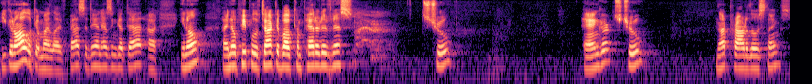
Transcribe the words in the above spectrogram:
You can all look at my life. Pastor Dan hasn't got that. Uh, you know, I know people have talked about competitiveness. It's true. Anger, it's true. Not proud of those things.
